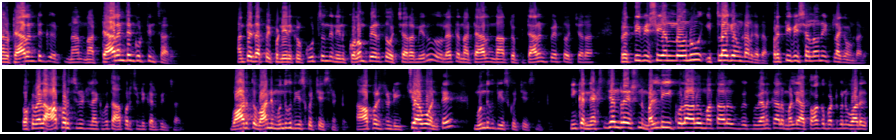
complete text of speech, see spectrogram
నన్ను టాలెంట్ నా నా టాలెంట్ని గుర్తించాలి. అంతే తప్ప ఇప్పుడు నేను ఇక్కడ కూర్చుంది నేను కులం పేరుతో వచ్చారా మీరు? లేకపోతే నా టాలెంట్ నా టాలెంట్ పేరుతో వచ్చారా? ప్రతి విషయంలోనూ ఇట్లాగే ఉండాలి కదా. ప్రతి విషయంలోనూ ఇట్లాగే ఉండాలి. ఒకవేళ ఆపర్చునిటీ లేకపోతే ఆపర్చునిటీ కల్పించాలి. వాడితో వాడిని ముందుకు తీసుకొచ్చేసినట్టు. ఆపర్చునిటీ ఇచ్చావు అంటే ముందుకు తీసుకొచ్చేసినట్టు. ఇంకా నెక్స్ట్ జనరేషన్ మళ్ళీ ఈ కులాలు మతాలు వెనకాల మళ్ళీ ఆ తోక పట్టుకుని వాడు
